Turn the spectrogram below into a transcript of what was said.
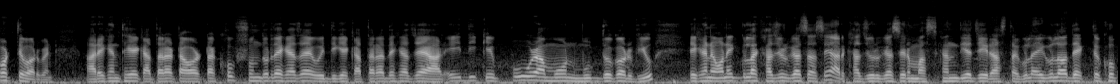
করতে পারবেন। আর এখান থেকে কাতারা টাওয়ারটা খুব সুন্দর দেখা যায়, ওইদিকে কাতারা দেখা যায়, আর এইদিকে পুরা মন মুগ্ধকর ভিউ এখানে অনেকগুলা খাজুর গাছ আছে, আর খাজুর গাছের মাঝখান দিয়ে যে রাস্তাগুলো, এগুলোও দেখতে খুব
